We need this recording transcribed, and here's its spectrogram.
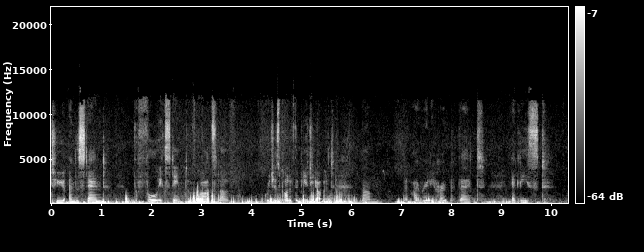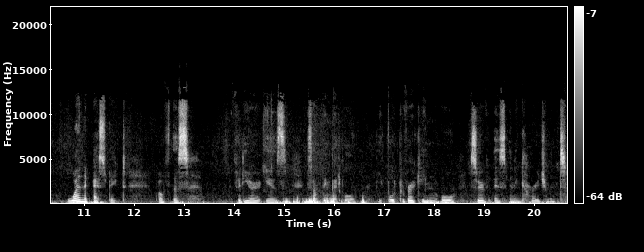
to understand the full extent of God's love, which is part of the beauty of it. Um, but I really hope that at least one aspect of this video is something that will be thought provoking or serve as an encouragement.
